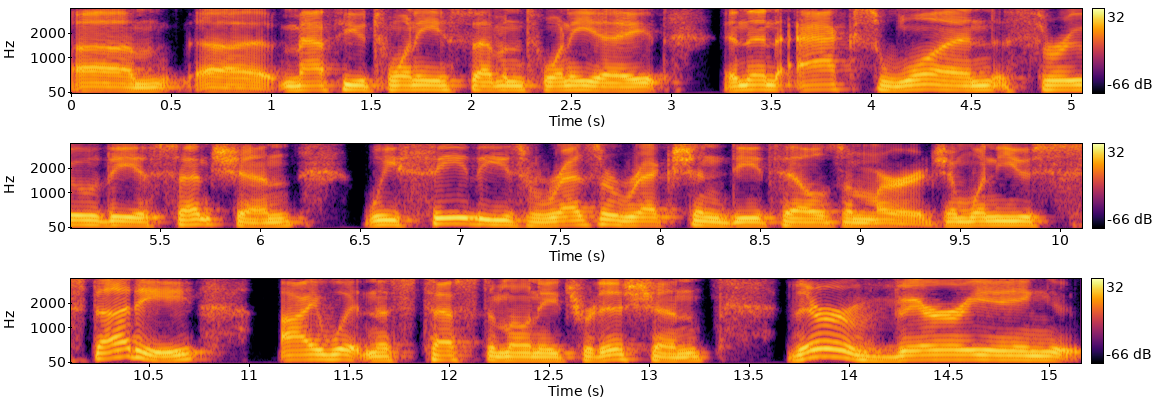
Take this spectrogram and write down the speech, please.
um, uh, Matthew 27, 28, and then Acts 1 through the ascension, we see these resurrection details emerge. And when you study eyewitness testimony tradition there are varying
